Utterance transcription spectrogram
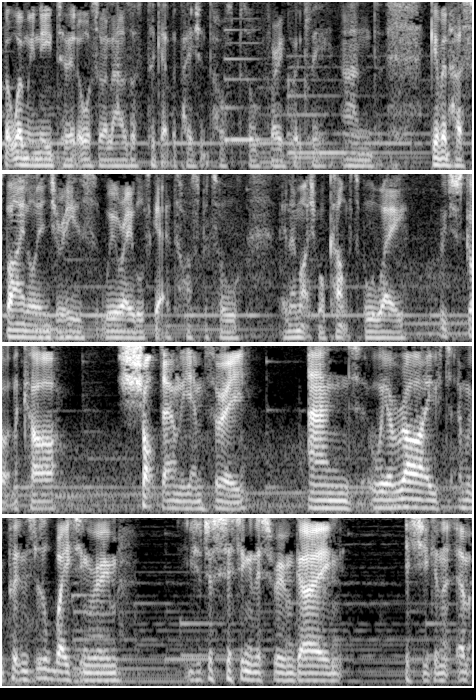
but when we need to, it also allows us to get the patient to hospital very quickly. And given her spinal injuries, we were able to get her to hospital in a much more comfortable way. We just got in the car, shot down the M3, and we arrived and we put in this little waiting room. You're just sitting in this room going, is she gonna? Um,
